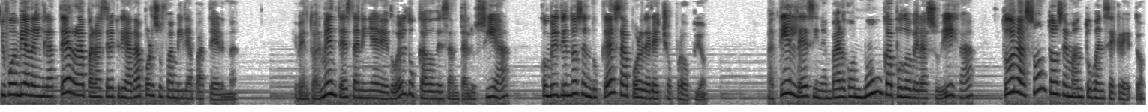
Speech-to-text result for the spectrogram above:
y fue enviada a Inglaterra para ser criada por su familia paterna. Eventualmente, esta niña heredó el ducado de Santa Lucía, convirtiéndose en duquesa por derecho propio. Matilde, sin embargo, nunca pudo ver a su hija, todo el asunto se mantuvo en secreto.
